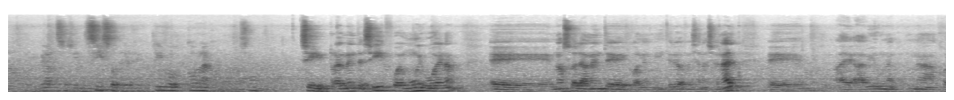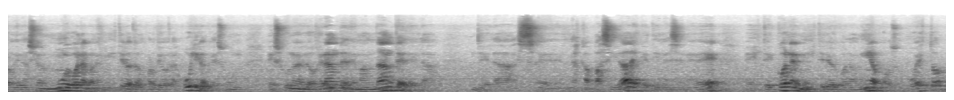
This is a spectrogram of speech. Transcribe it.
los diversos incisos del Ejecutivo con la Corporación? Sí, realmente sí, fue muy buena. Eh, no solamente con el Ministerio de Defensa Nacional, eh, ha, ha, habido una, una, coordinación muy buena con el Ministerio de Transporte y Obras Públicas, que es, un, es uno de los grandes demandantes de, la, de las, eh, las, capacidades que tiene el CND, este, con el Ministerio de Economía, por supuesto,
